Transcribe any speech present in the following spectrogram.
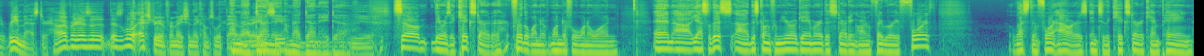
the remaster. However, there's a there's a little extra information that comes with that, I'm right? not done AMC? it. I'm not done it, Dub. yeah. So there was a Kickstarter for the Wonder, Wonderful 101, and uh, yeah, so this uh, this coming from Eurogamer. This starting on February 4th, less than four hours into the Kickstarter campaign.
